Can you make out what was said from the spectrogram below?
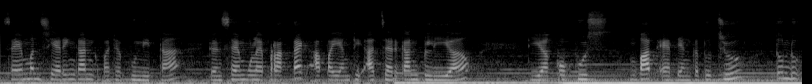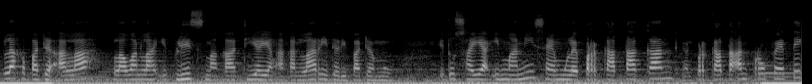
Saya men-sharingkan kepada Bunita dan saya mulai praktek apa yang diajarkan beliau di Yakobus 4 ayat yang ketujuh, tunduklah kepada Allah, lawanlah iblis, maka dia yang akan lari daripadamu. Itu saya imani, saya mulai perkatakan dengan perkataan profetik,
